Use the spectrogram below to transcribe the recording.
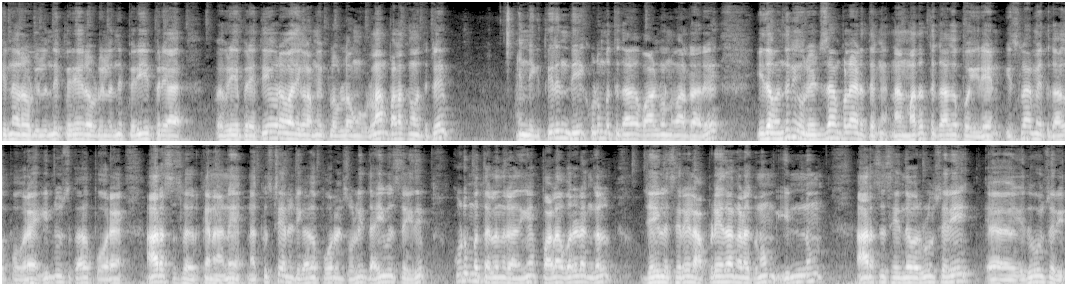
சின்ன ரவுடிலிருந்து பெரிய ரவுடிலிருந்து பெரிய பெரிய பெரிய பெரிய தீவிரவாதிகள் அமைப்பில் உள்ளவங்களுக்குலாம் பழக்கம் வந்துட்டு இன்னைக்கு திருந்தி குடும்பத்துக்காக வாழணும்னு வாழ்றாரு. இதை வந்து நீ ஒரு எக்ஸாம்பிளா எடுத்துங்க. நான் மதத்துக்காக போகிறேன் இஸ்லாமியத்துக்காக போகிறேன் இந்துஸுக்காக போறேன் ஆர்எஸ்எஸ்ல இருக்கேன் நான் நான் கிறிஸ்டியானிட்டிக்காக போறேன்னு சொல்லி தயவு செய்து குடும்பத்தை இழந்துடாதீங்க. பல வருடங்கள் ஜெயில சிறையில் அப்படியே தான் கிடக்கணும். இன்னும் அரசு சேர்ந்தவர்களும் சரி இதுவும் சரி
